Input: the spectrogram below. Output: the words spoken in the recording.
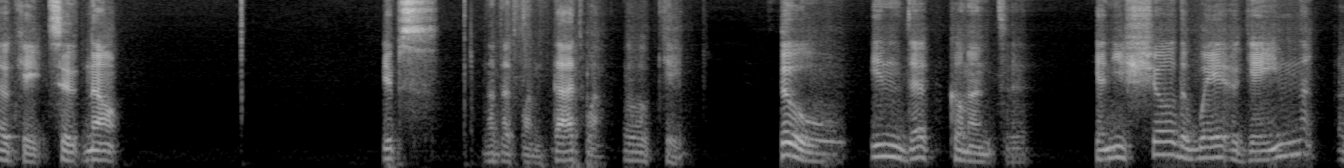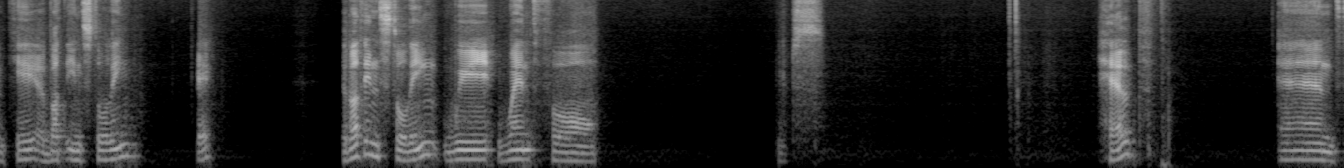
Okay, so now, oops, not that one, that one. Okay. So in the comment, can you show the way again? Okay, about installing. About installing, we went for oops, help and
